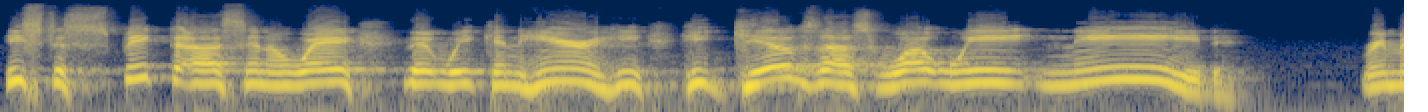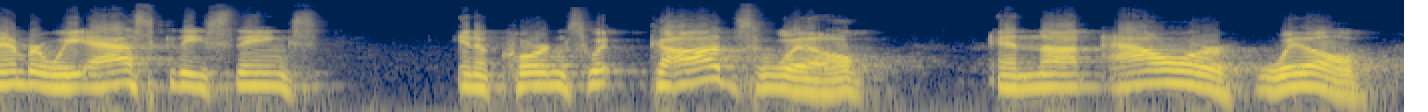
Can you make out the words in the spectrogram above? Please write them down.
He's to speak to us in a way that we can hear. He, he gives us what we need. Remember, we ask these things in accordance with God's will and not our will.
